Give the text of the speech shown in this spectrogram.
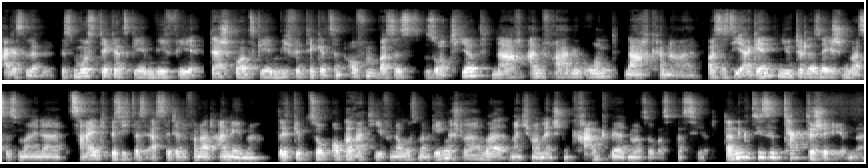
Tageslevel. Es muss Tickets geben, wie viel Dashboards geben, wie viele Tickets sind offen, was ist sortiert nach Anfragegrund, nach Kanal. Was ist die Agenten-Utilization, was ist meine Zeit, bis ich das erste Telefonat annehme. Das gibt so operativ und da muss man gegensteuern, weil manchmal Menschen krank werden oder sowas passiert. Dann gibt es diese taktische Ebene.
